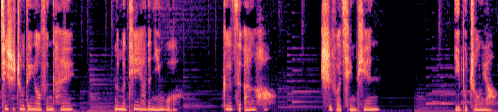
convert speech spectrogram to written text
既是注定要分开，那么天涯的你我，各自安好，是否晴天已不重要。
